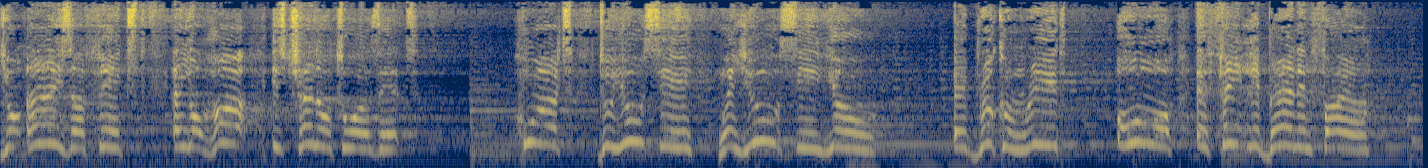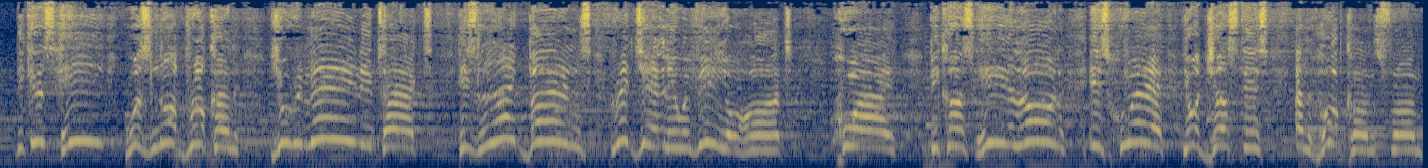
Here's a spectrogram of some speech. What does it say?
your eyes are fixed and your heart is channeled towards it. What do you see when you see you? A broken reed or a faintly burning fire? Because he was not broken, you remain intact. His light burns radiantly within your heart. Why? Because he alone is where your justice and hope comes from.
